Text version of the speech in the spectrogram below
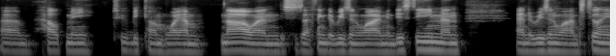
um, helped me to become who I am now. And this is, I think, the reason why I'm in this team and and the reason why I'm still in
